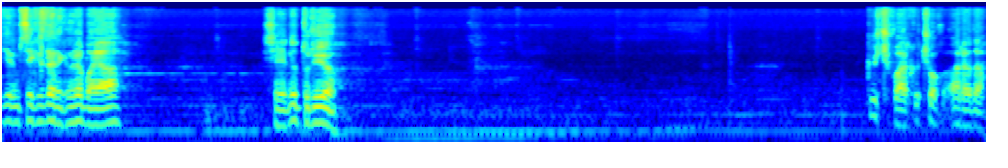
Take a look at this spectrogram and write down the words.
28'lere göre bayağı şeyde duruyor. Güç farkı çok arada.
